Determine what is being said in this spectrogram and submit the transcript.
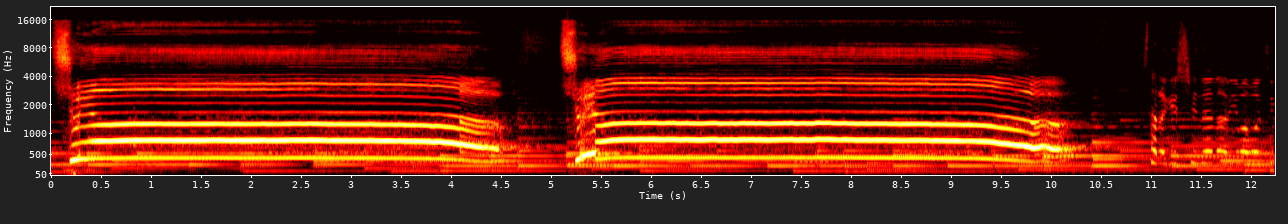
주여 살아계신 하나님 아버지.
